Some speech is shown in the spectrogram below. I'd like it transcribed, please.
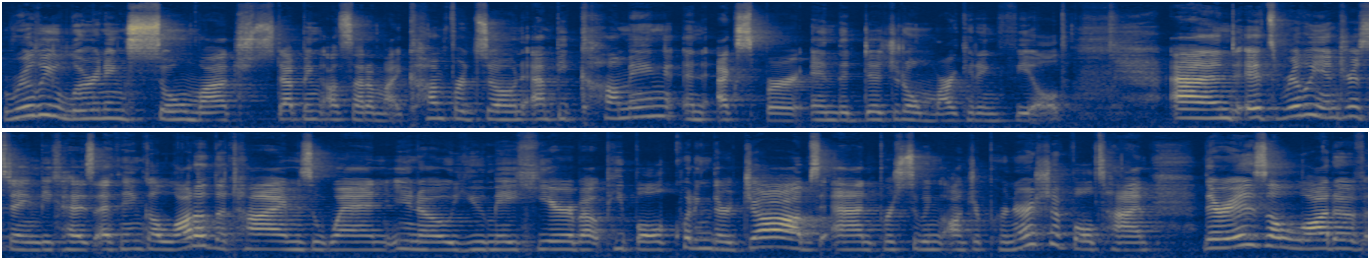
really learning so much, stepping outside of my comfort zone, and becoming an expert in the digital marketing field. And it's really interesting because I think a lot of the times when, you know, you may hear about people quitting their jobs and pursuing entrepreneurship full time, there is a lot of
